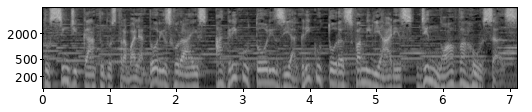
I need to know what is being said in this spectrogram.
do Sindicato dos Trabalhadores Rurais, Agricultores e Agricultoras Familiares de Nova Russas.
